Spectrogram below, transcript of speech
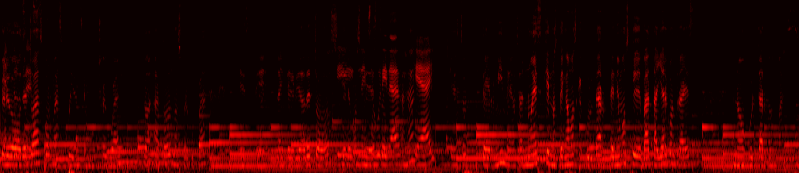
Pero de todas formas, cuídense mucho igual. A todos nos preocupa este, la integridad de todos. Y Queremos la inseguridad que hay. Que esto termine. O sea, no es que nos tengamos que ocultar. Tenemos que batallar contra esto. No ocultarnos más.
